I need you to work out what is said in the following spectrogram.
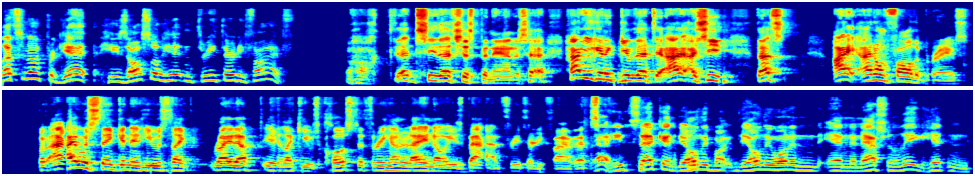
let's not forget he's also hitting 335. Oh, that, see, that's just bananas. How are you going to give that to? I, I see. That's I. I don't follow the Braves, but I, I was thinking that he was like right up, like he was close to 300. I didn't know he was batting 335. That's yeah, he's second. The only the only one in in the National League hitting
